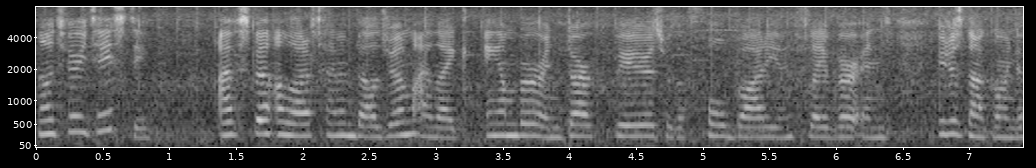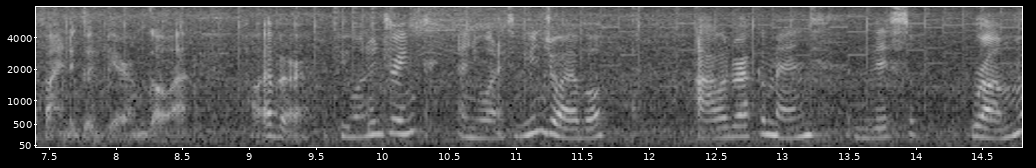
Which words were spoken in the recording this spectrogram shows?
No, it's very tasty. I've spent a lot of time in Belgium. I like amber and dark beers with a full body and flavor and you're just not going to find a good beer in Goa. However, if you want to drink and you want it to be enjoyable, I would recommend this rum.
